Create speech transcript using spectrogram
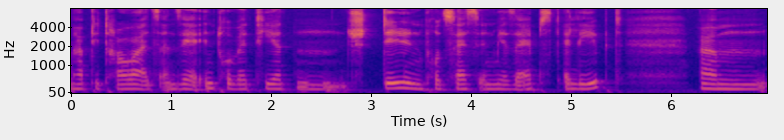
habe die Trauer als einen sehr introvertierten, stillen Prozess in mir selbst erlebt ähm,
